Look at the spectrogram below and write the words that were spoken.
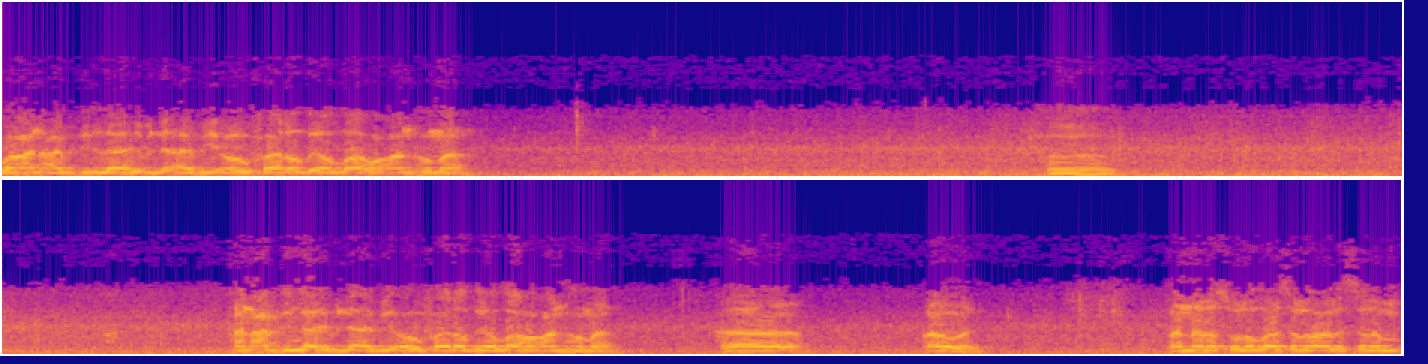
وعn cabdاللaahi bni abi أwفى radي allahu canهuma عن عبد الله بن أبي أوفى رضي الله عنهما أن رsuuل الlahi صلى الله عليه وسلم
